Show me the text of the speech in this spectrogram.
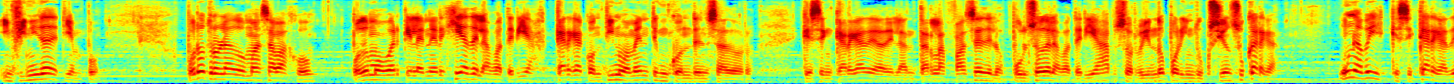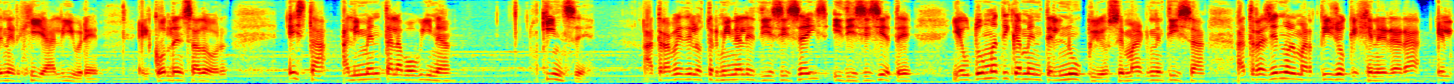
infinidad de tiempo. Por otro lado, más abajo, podemos ver que la energía de las baterías carga continuamente un condensador, que se encarga de adelantar las fases de los pulsos de las baterías absorbiendo por inducción su carga. Una vez que se carga de energía libre el condensador, esta alimenta la bobina 15 a través de los terminales 16 y 17 y automáticamente el núcleo se magnetiza atrayendo el martillo que generará el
